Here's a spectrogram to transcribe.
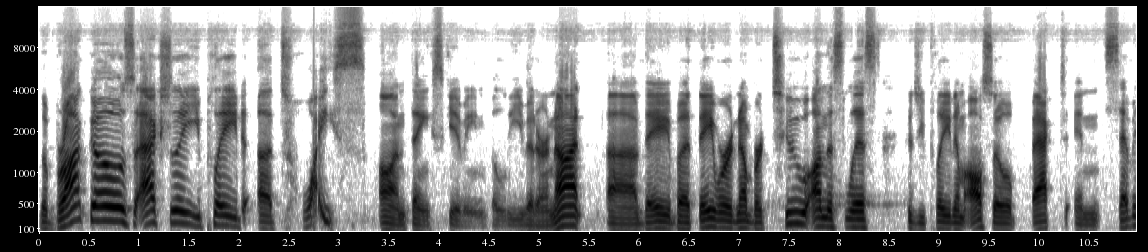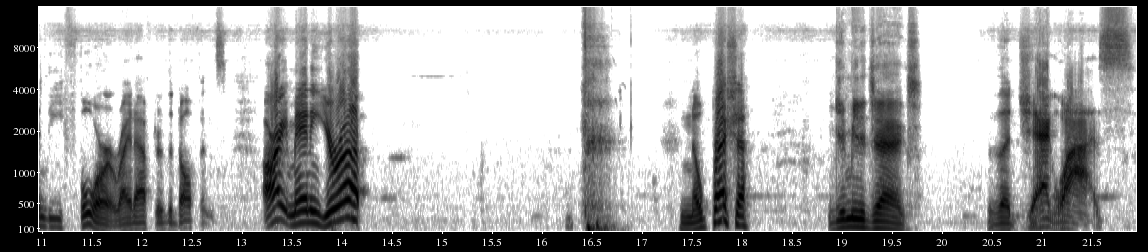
The Broncos actually you played uh, twice on Thanksgiving, believe it or not. Uh, they but they were number two on this list because you played them also back in '74, right after the Dolphins. All right, Manny, you're up. No pressure. Give me the Jags. The Jaguars.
